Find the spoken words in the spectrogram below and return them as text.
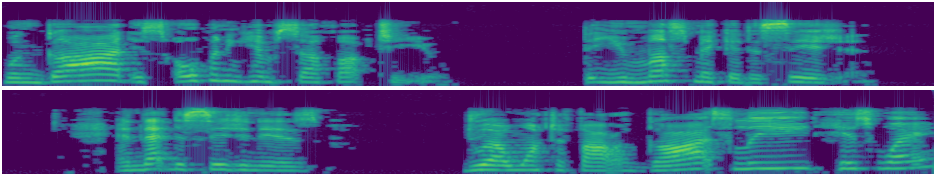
when God is opening himself up to you that you must make a decision. And that decision is do I want to follow God's lead, his way?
